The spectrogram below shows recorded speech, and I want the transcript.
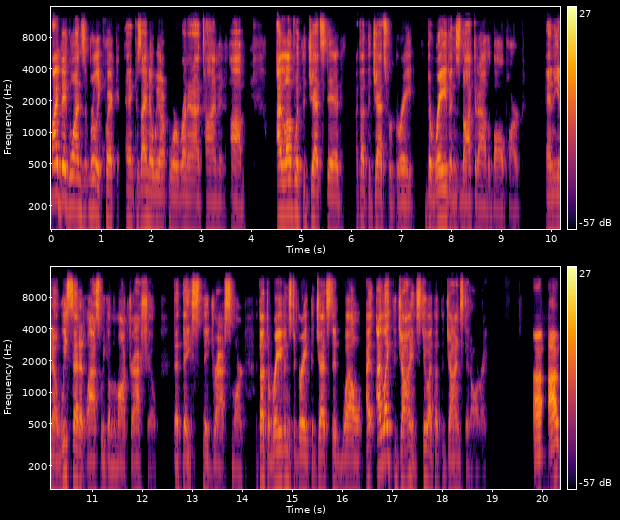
my big ones really quick, and because I know we are we're running out of time, and um, I love what the Jets did. I thought the Jets were great. The Ravens knocked it out of the ballpark. And you know, we said it last week on the mock draft show that they they draft smart. I thought the Ravens did great. The Jets did well. I, I like the Giants too. I thought the Giants did all right. Uh, I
